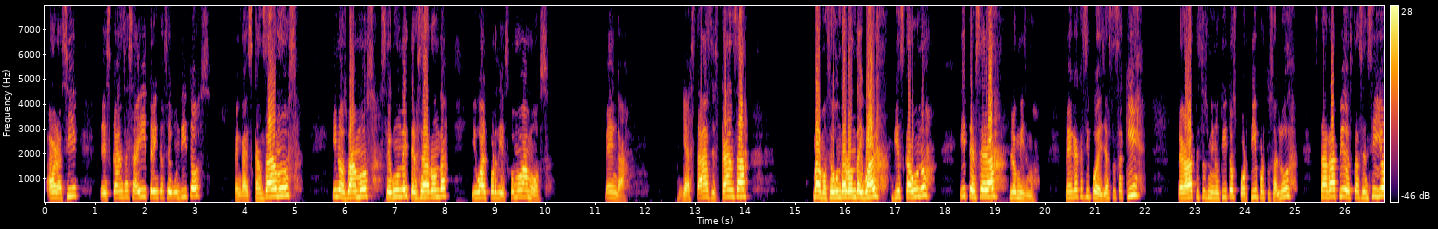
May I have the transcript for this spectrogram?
Ahora sí, descansas ahí 30 segunditos. Venga, descansamos y nos vamos. Segunda y tercera ronda, igual por 10. ¿Cómo vamos? Venga, ya estás, descansa. Vamos, segunda ronda igual, 10K 1 y tercera lo mismo. Venga que si puedes, ya estás aquí. Regálate estos minutitos por ti, por tu salud. Está rápido, está sencillo,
